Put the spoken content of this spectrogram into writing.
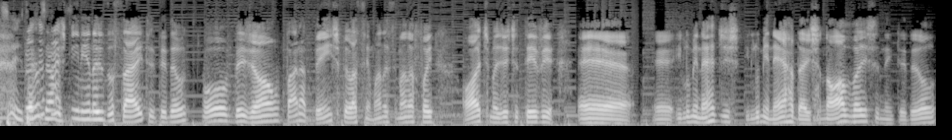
isso aí, todas as meninas do site, entendeu? Pô, beijão, parabéns pela semana. A semana foi ótima. A gente teve é, é, Iluminerds, Iluminerdas novas, entendeu?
